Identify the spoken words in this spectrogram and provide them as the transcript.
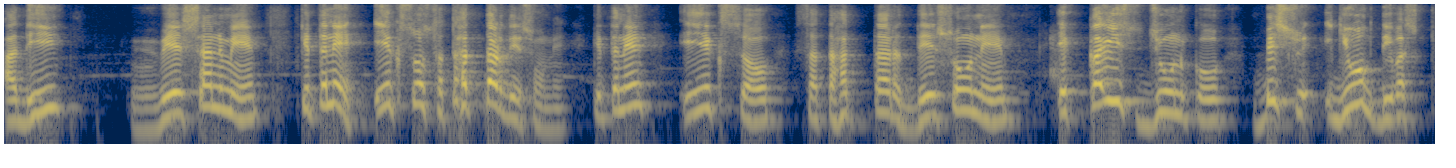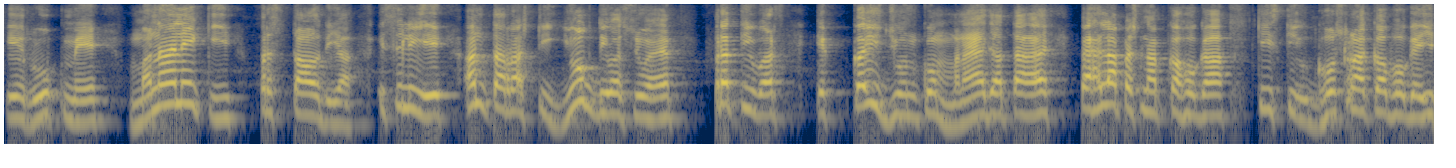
अधिवेशन में कितने? 177 देशों ने कितने? 177 देशों ने 21 जून को विश्व योग दिवस के रूप में मनाने की प्रस्ताव दिया। इसलिए अंतर्राष्ट्रीय योग दिवस जो है, प्रतिवर्ष 21 जून को मनाया जाता है। पहला प्रश्न आपका होगा कि इसकी घोषणा कब हो गई?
